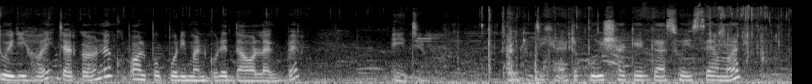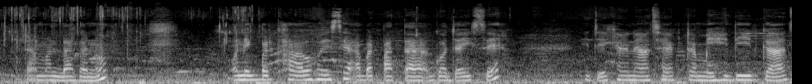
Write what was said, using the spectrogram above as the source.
তৈরি হয়, যার কারণে খুব অল্প পরিমাণ করে দেওয়া লাগবে। এই যে, যেখানে একটা পুঁই শাকের গাছ হয়েছে আমার, এটা আমার লাগানো। অনেকবার খাওয়া হয়েছে, আবার পাতা গজাইছে। এই যে এখানে আছে একটা মেহেদির গাছ।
